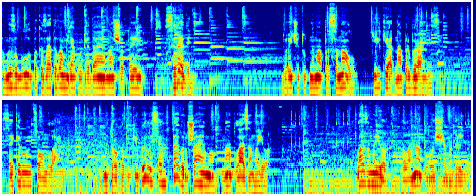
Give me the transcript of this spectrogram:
То ми забули показати вам, як виглядає наш отель всередині. До речі, тут нема персоналу, тільки одна прибиральниця. Все керується онлайн. Ми трохи підкріпилися та вирушаємо на Плаза Майор. Плаза Майор головна площа Мадриду.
